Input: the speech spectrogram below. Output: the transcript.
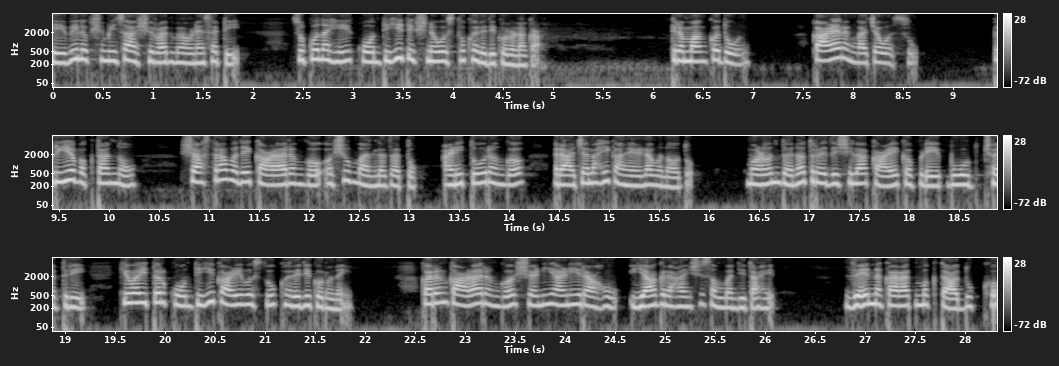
देवी लक्ष्मीचा आशीर्वाद मिळवण्यासाठी चुकूनही कोणतीही तीक्ष्ण वस्तू खरेदी करू नका. क्रमांक दोन. काळ्या रंगाच्या वस्तू. प्रिय भक्तांनो शास्त्रामध्ये काळा रंग अशुभ मानला जातो आणि तो रंग राजालाही कानेरडा बनवतो. म्हणून धनत्रयोदशीला काळे कपडे बूट छत्री किंवा इतर कोणतीही काळी वस्तू खरेदी करू नये. कारण काळा रंग शनी आणि राहू या ग्रहांशी संबंधित आहेत जे नकारात्मकता दुःख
